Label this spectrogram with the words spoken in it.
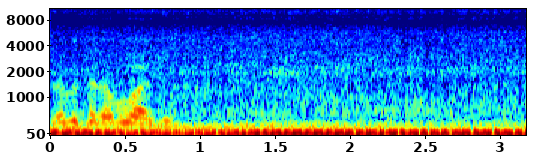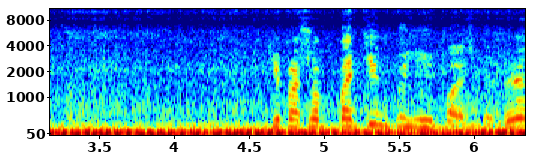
для выхода влаги. Типа, чтобы ботинку не пачкать, да?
